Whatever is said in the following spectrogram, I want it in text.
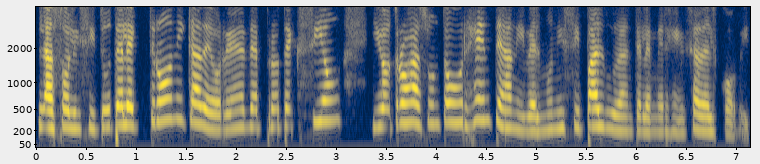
La solicitud electrónica de órdenes de protección y otros asuntos urgentes a nivel municipal durante la emergencia del COVID.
